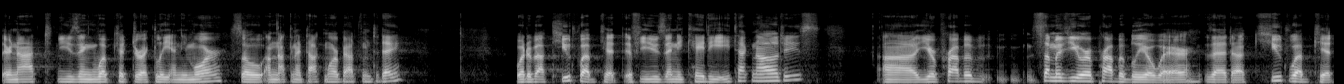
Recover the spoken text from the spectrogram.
They're not using WebKit directly anymore, so I'm not going to talk more about them today. What about Qt WebKit? If you use any KDE technologies, uh, you're some of you are probably aware that uh, Qt WebKit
